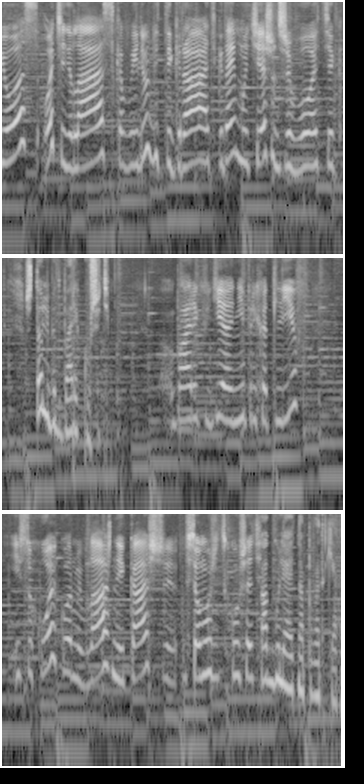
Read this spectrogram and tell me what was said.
пес, очень ласковый, любит играть, когда ему чешут животик. Что любит Барик кушать? Барик в еде неприхотлив, и сухой корм, и влажный, и каши, все может скушать. Как гуляет на поводке?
